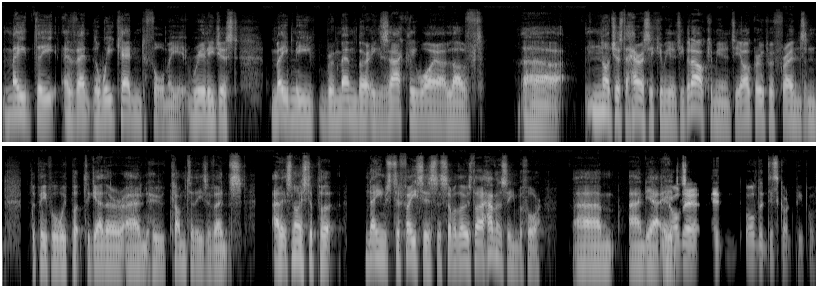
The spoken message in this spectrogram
made the event the weekend for me. It really just made me remember exactly why I loved uh, not just the heresy community, but our community, our group of friends, and the people we put together and who come to these events. And it's nice to put names to faces to some of those that I haven't seen before. Um, and yeah, And all the it, all the Discord people.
